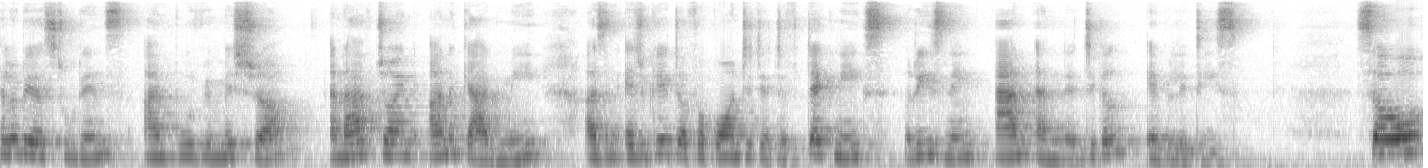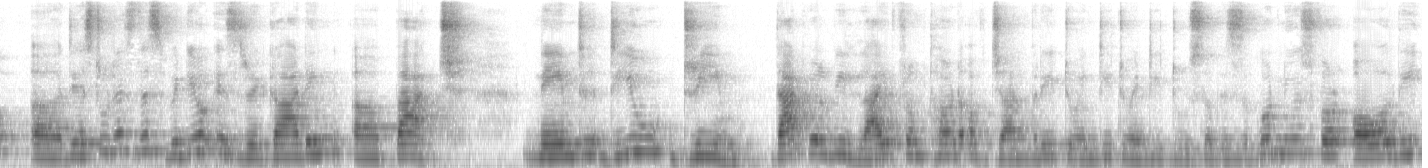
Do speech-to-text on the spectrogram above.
Hello dear students, I am Purvi Mishra and I have joined Unacademy as an educator for quantitative techniques, reasoning and analytical abilities. So uh, dear students, this video is regarding a batch named DU Dream that will be live from 3rd of January 2022. So this is a good news for all the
